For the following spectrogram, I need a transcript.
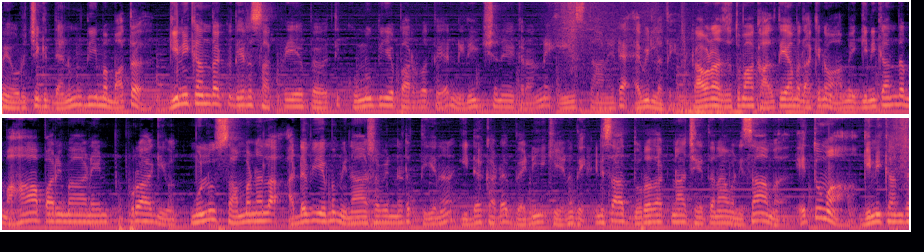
මේ ඔරිචිගේ දැනුම් දීම මත ගිනිකන්දක් විදිහට සක්‍රිය පැවති කුණුදිය පර්වතය නිරීක්ෂණය කරන්න ඒ ස්ථානයට ඇවිල්ලා තියෙනවා. රාවණ රජතුමා කල්තියාම දකිනවා මේ ගිනිකන්ද මහා පරිමාණයෙන් පුපුරා ගියොත් මුළු සමනල අඩවියම විනාශ වෙන්නට තියෙන ඉඩකඩ වැඩි කියන දේ. ඒ නිසා දුරදක්නා චේතනාව නිසාම එතුමා ගිනිකන්ද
